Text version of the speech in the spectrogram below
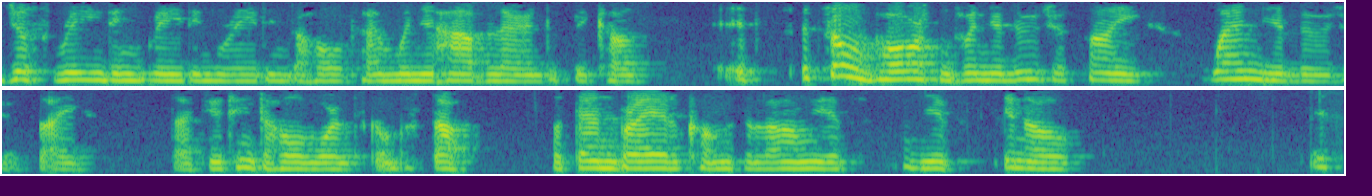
just reading, reading, reading the whole time when you have learned it because it's it's so important when you lose your sight, when you lose your sight, that you think the whole world's going to stop. But then Braille comes along, you've, you've you know, it's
